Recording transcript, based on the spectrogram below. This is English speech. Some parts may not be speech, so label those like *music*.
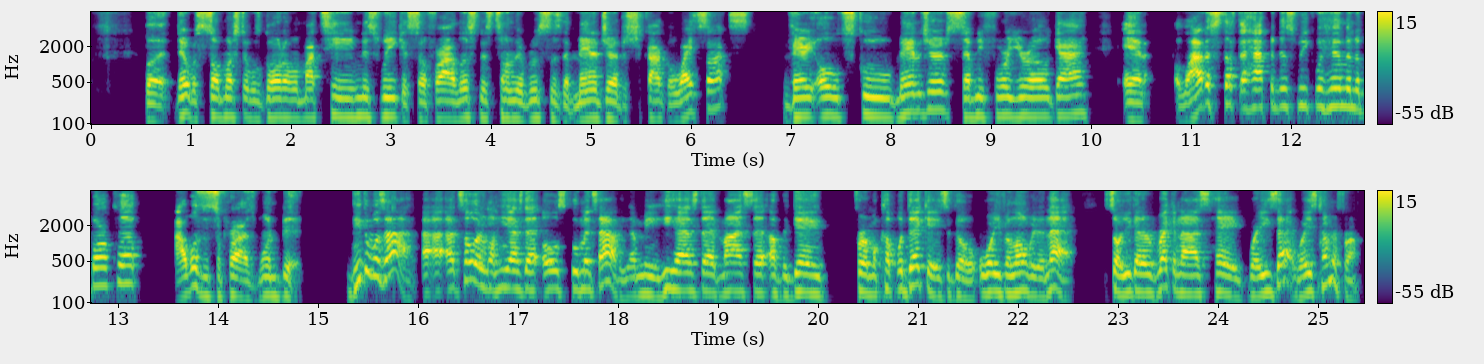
but there was so much that was going on with my team this week. And so for our listeners, Tony Russo is the manager of the Chicago White Sox, very old school manager, 74 year old guy. And a lot of the stuff that happened this week with him in the ball club, I wasn't surprised one bit. Neither was I. I, I told everyone he has that old school mentality. I mean, he has that mindset of the game from a couple decades ago or even longer than that. So you got to recognize, hey, where he's at, where he's coming from.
